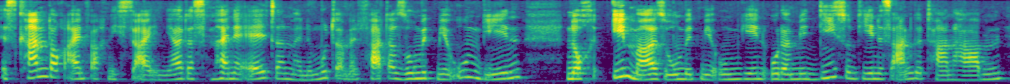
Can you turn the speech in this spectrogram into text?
es kann doch einfach nicht sein, ja, dass meine Eltern, meine Mutter, mein Vater so mit mir umgehen, noch immer so mit mir umgehen oder mir dies und jenes angetan haben,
